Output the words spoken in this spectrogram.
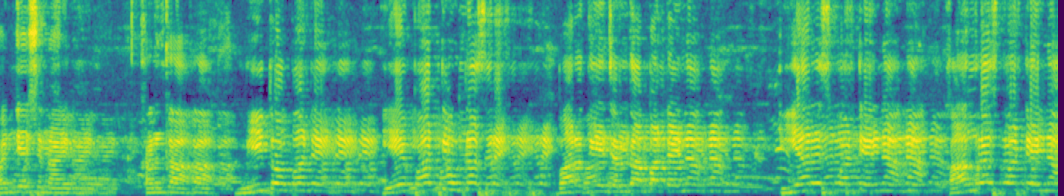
పనిచేసే నాయకులు. కనుక మీతో పాటే ఏ పార్టీ ఉన్నా సరే భారతీయ జనతా పార్టీ అయినా టిఆర్ఎస్ పార్టీ అయినా కాంగ్రెస్ పార్టీ అయినా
